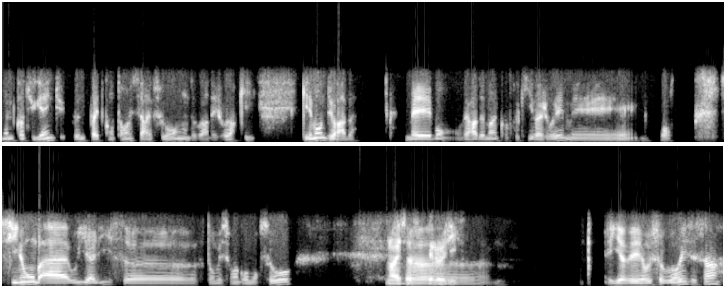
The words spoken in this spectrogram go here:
même quand tu gagnes, tu peux ne pas être content. Et ça arrive souvent de voir des joueurs qui, qui demandent durable. Mais bon, on verra demain contre qui il va jouer. Mais bon. Sinon, bah oui, Alice euh, tombé sur un gros morceau. Oui, ça c'était logique. Euh, il y avait Russo c'est ça?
